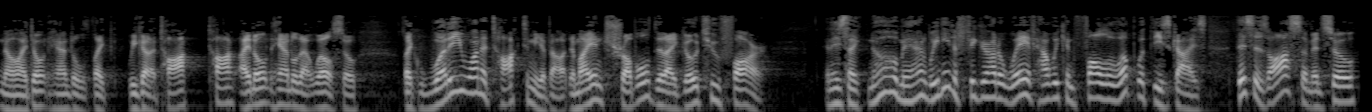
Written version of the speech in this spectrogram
no, I don't handle, like, we got to talk, talk. I don't handle that well. So, like, what do you want to talk to me about? Am I in trouble? Did I go too far? And he's like, no, man, we need to figure out a way of how we can follow up with these guys. This is awesome. And so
